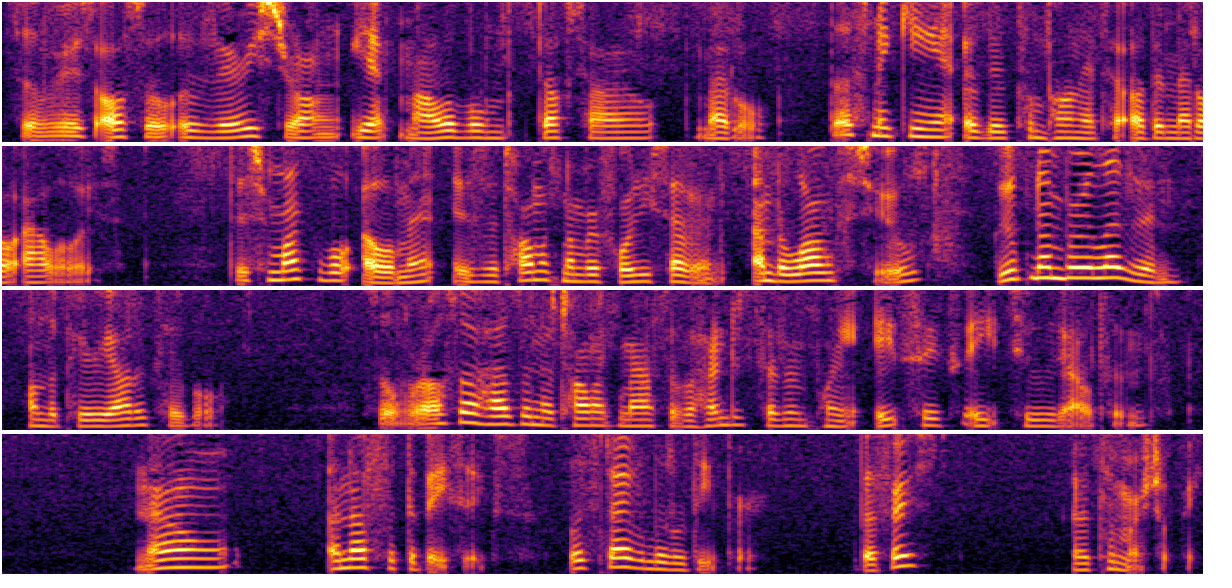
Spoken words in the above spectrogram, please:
Silver is also a very strong yet malleable ductile metal, thus making it a good component to other metal alloys. This remarkable element is atomic number 47 and belongs to group number 11 on the periodic table. Silver also has an atomic mass of 107.8682 daltons. Now, enough with the basics. Let's dive a little deeper. But first, a commercial break.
